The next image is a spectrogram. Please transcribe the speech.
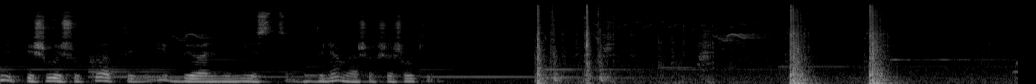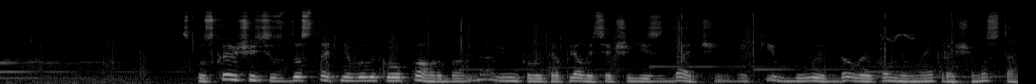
ми пішли шукати ідеальне місце для наших шашликів. Спускаючись з достатньо великого пагорба, нам інколи траплялися чиїсь дачі, які були далеко не в найкращому стані.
